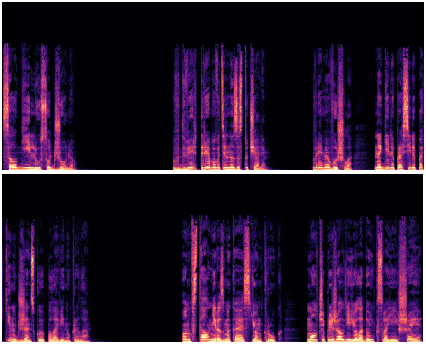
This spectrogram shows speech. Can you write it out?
«Солги Лю Соджолю». В дверь требовательно застучали. Время вышло. Нагиля просили покинуть женскую половину крыла. Он встал, не размыкая с Йонг рук, молча прижал ее ладонь к своей шее,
